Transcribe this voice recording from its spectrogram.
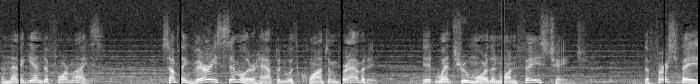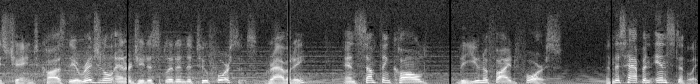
and then again to form ice. Something very similar happened with quantum gravity. It went through more than one phase change. The first phase change caused the original energy to split into two forces, gravity and something called the unified force. And this happened instantly.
